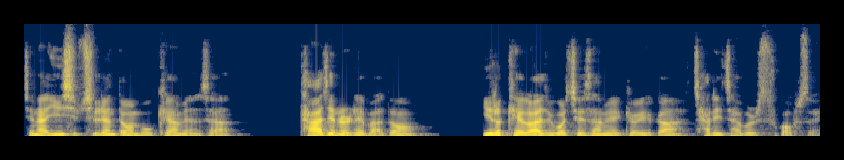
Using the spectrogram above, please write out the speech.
지난 27년 동안 목회하면서 타진을 해봐도 이렇게 해가지고 제3의 교회가 자리 잡을 수가 없어요.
